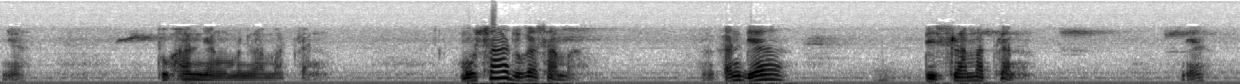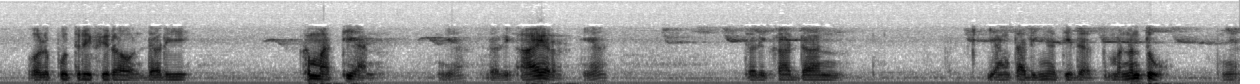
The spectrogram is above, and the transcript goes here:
Ya. Tuhan yang menyelamatkan. Musa juga sama. Kan dia diselamatkan. Ya. Oleh putri Firaun dari kematian. Ya. Dari air ya. Dari keadaan yang tadinya tidak menentu. Ya.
